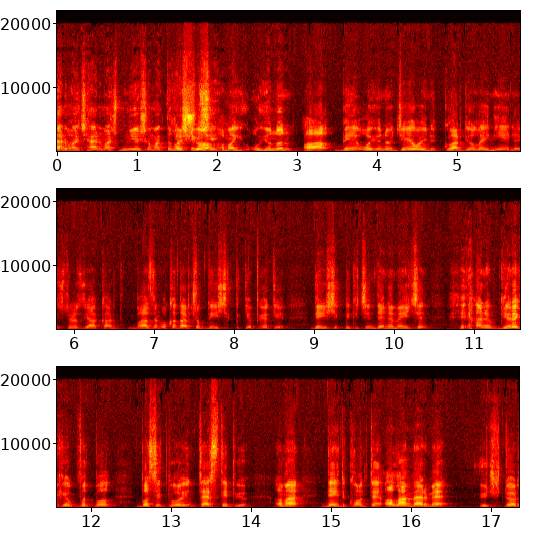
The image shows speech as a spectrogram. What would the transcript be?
her maç her maç bunu yaşamak da başka Yaşıyor bir şey. ama oyunun A, B oyunu, C oyunu Guardiola'yı niye eleştiriyoruz? Ya kar- bazen o kadar çok değişiklik yapıyor ki değişiklik için, deneme için yani gerek yok futbol. Basit bir oyun ters tepiyor. Ama neydi Conte? Alan verme. 3-4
